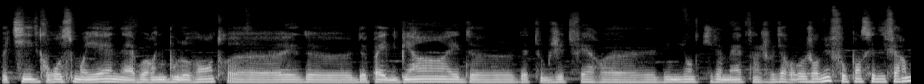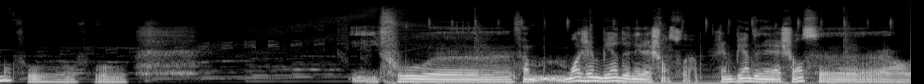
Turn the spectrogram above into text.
petite, grosse, moyenne et avoir une boule au ventre euh, et de de pas être bien et de d'être obligé de faire euh, des millions de kilomètres. Je veux dire, aujourd'hui, il faut penser différemment. Il faut. Enfin, moi, j'aime bien donner la chance. Voilà. J'aime bien donner la chance. alors,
